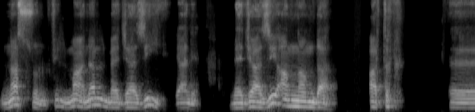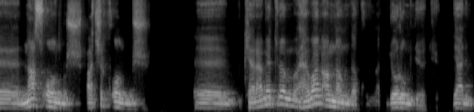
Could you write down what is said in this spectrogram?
nassun fil manel mecazi. Yani mecazi anlamda artık e, nas olmuş, açık olmuş. E, keramet ve hevan anlamında yorumluyor diyor. Yani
